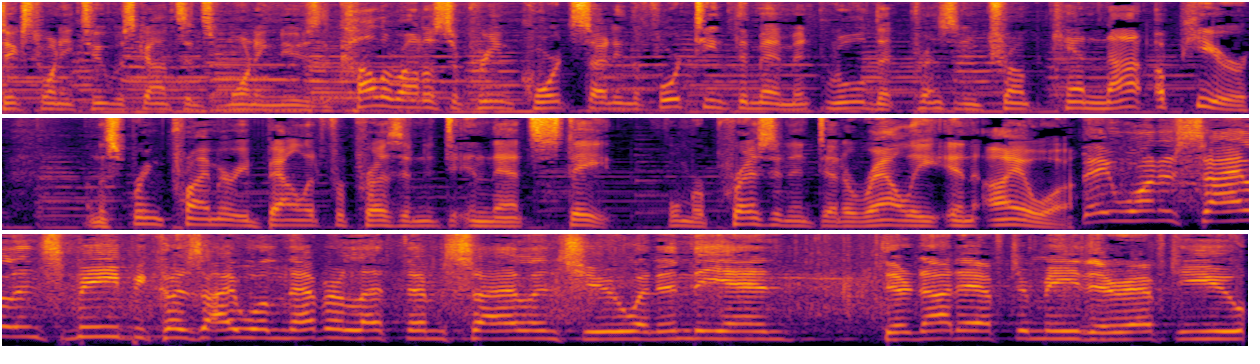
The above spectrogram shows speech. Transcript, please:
622 Wisconsin's Morning News. The Colorado Supreme Court, citing the 14th Amendment, ruled that President Trump cannot appear on the spring primary ballot for president in that state. Former president at a rally in Iowa. They want to silence me because I will never let them silence you. And in the end, they're not after me, they're after you.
